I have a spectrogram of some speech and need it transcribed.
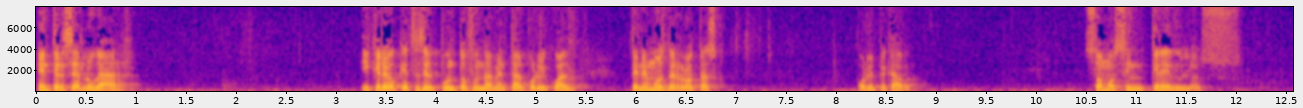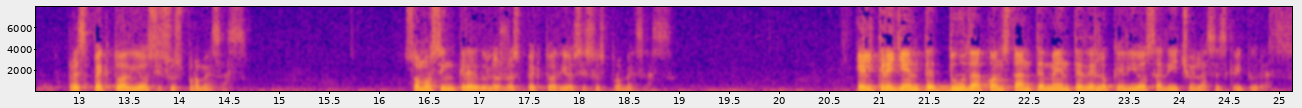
En tercer lugar, y creo que este es el punto fundamental por el cual tenemos derrotas por el pecado somos incrédulos respecto a Dios y sus promesas. Somos incrédulos respecto a Dios y sus promesas. El creyente duda constantemente de lo que Dios ha dicho en las Escrituras.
